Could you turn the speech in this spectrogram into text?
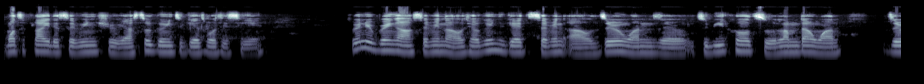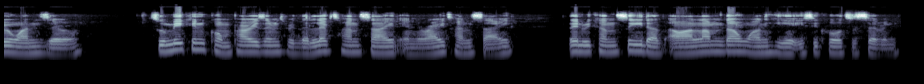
multiply the 7 through, you are still going to get what is here. So when you bring our 7 out, you are going to get 7 out, 0, 1, 0 to be equal to lambda 1, 0, 1, 0. So making comparisons with the left hand side and right hand side, then we can see that our lambda 1 here is equal to 7.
